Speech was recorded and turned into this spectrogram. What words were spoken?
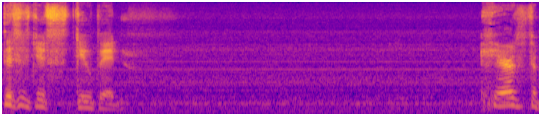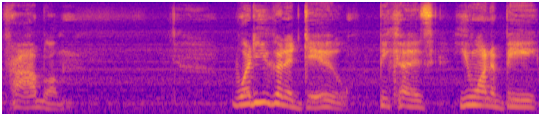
This is just stupid. Here's the problem. What are you going to do? Because you want to be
